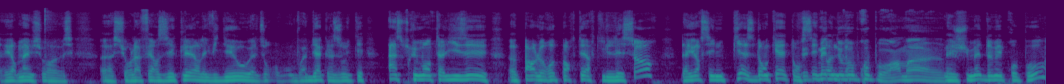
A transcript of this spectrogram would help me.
d'ailleurs même sur, euh, sur l'affaire Zecler, les vidéos, elles ont- on voit bien qu'elles ont été instrumentalisées euh, par le reporter qui les sort. D'ailleurs, c'est une pièce d'enquête, on s'étonne. de vos propos hein, moi euh, Mais je suis maître de mes propos,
